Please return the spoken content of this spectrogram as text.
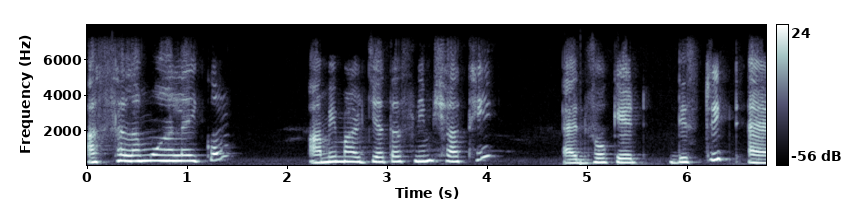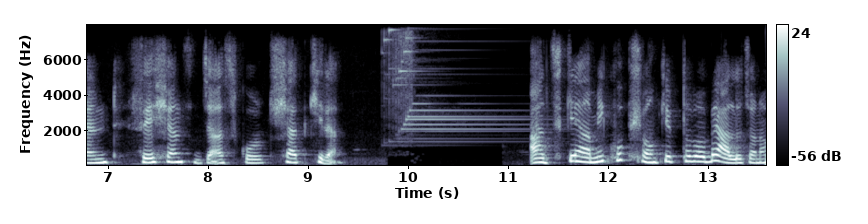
আসসালামু আলাইকুম। আমি Marzia Tasnim Sathi, advocate, district and sessions জাজ কোর্ট সাতক্ষীরা। আজকে আমি খুব সংক্ষিপ্তভাবে আলোচনা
